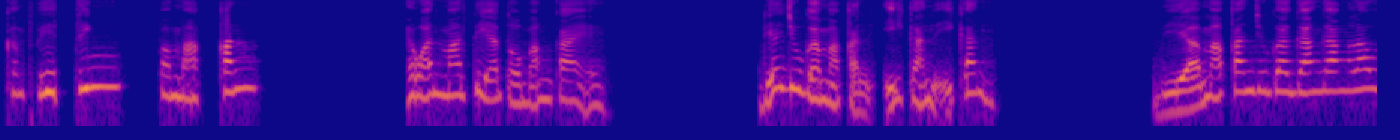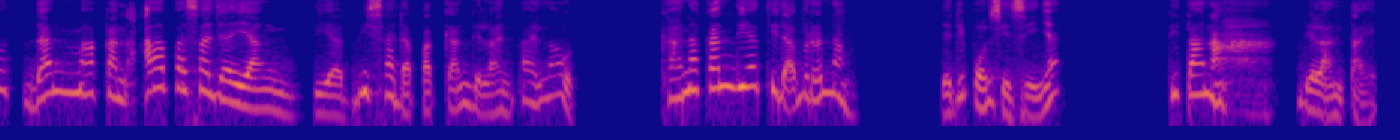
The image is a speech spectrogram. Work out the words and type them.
Kepiting pemakan hewan mati atau bangkai. Dia juga makan ikan-ikan. Dia makan juga ganggang laut dan makan apa saja yang dia bisa dapatkan di lantai laut. Karena kan dia tidak berenang. Jadi posisinya di tanah, di lantai.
